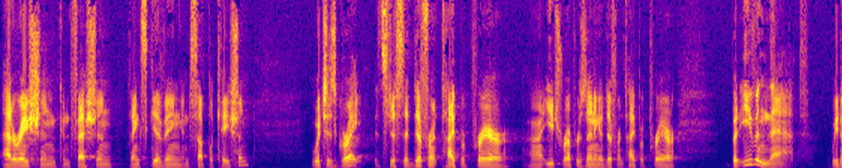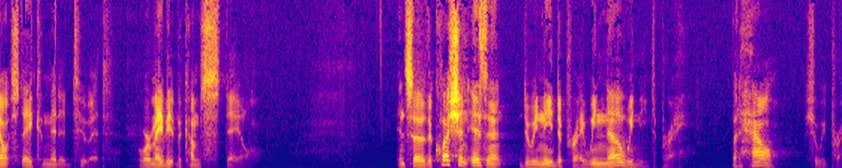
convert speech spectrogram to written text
adoration, confession, thanksgiving, and supplication, which is great. It's just a different type of prayer, uh, each representing a different type of prayer. But even that, we don't stay committed to it, or maybe it becomes stale. And so the question isn't do we need to pray? We know we need to pray. But how should we pray?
